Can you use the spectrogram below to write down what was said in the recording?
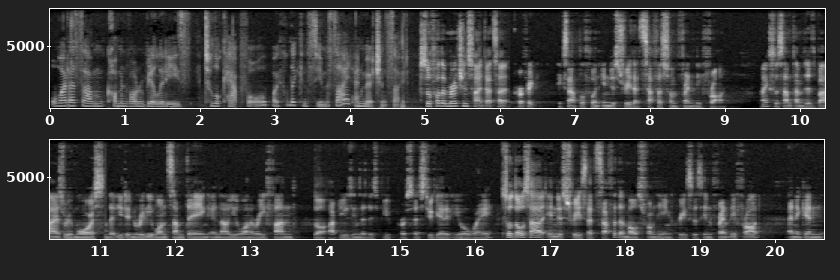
What are some common vulnerabilities to look out for, both on the consumer side and merchant side? So for the merchant side, that's a perfect example for an industry that suffers from friendly fraud. Right? So sometimes it's buyer's remorse that you didn't really want something and now you want a refund. So abusing the dispute process to get it your way. So those are industries that suffer the most from the increases in friendly fraud. And again,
